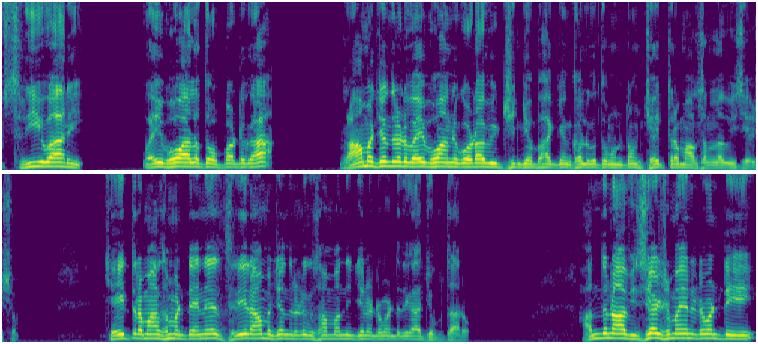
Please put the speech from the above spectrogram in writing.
శ్రీవారి వైభవాలతో పాటుగా రామచంద్రుడి వైభవాన్ని కూడా వీక్షించే భాగ్యం కలుగుతూ ఉంటాం చైత్రమాసంలో విశేషం. చైత్రమాసం అంటేనే శ్రీరామచంద్రుడికి సంబంధించినటువంటిదిగా చెబుతారు. అందున విశేషమైనటువంటి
